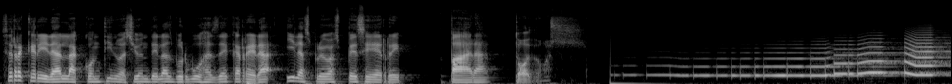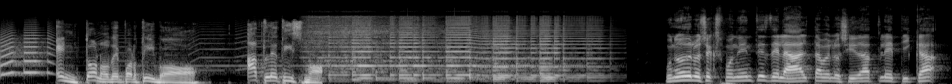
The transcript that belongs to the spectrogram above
se requerirá la continuación de las burbujas de carrera y las pruebas PCR para todos. En tono deportivo, atletismo. Uno de los exponentes de la alta velocidad atlética,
